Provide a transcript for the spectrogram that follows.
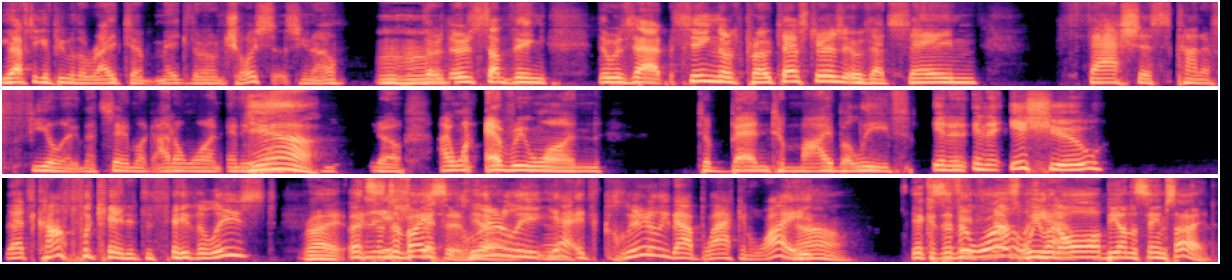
you have to give people the right to make their own choices, you know? Mhm. There, there's something, there was that seeing those protesters, it was that same fascist kind of feeling, that same, like, I don't want anyone. Yeah. You know, I want everyone to bend to my beliefs in an in an issue that's complicated to say the least. Right. It's a divisive. yeah, Clearly, yeah. it's clearly not black and white. No. Yeah, because if it was, we would yeah. all be on the same side.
